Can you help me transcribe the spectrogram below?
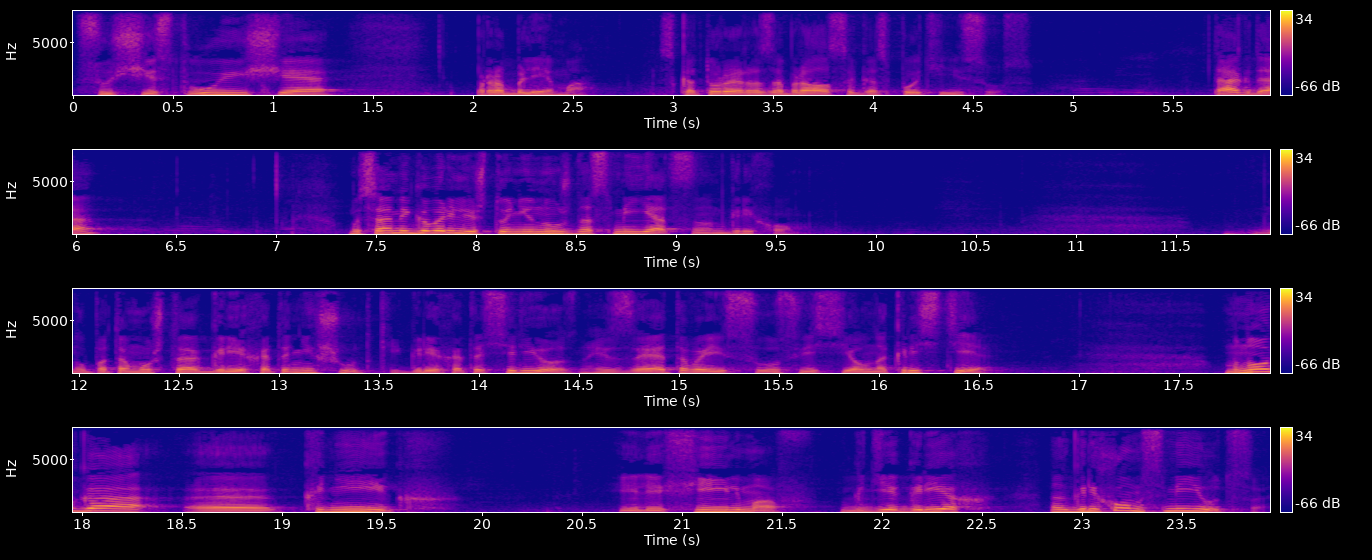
существующая проблема, с которой разобрался Господь Иисус. Так, да? Мы с вами говорили, что не нужно смеяться над грехом. Ну, потому что грех это не шутки, грех это серьезно. Из-за этого Иисус висел на кресте. Много э, книг или фильмов, где грех, над грехом смеются.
